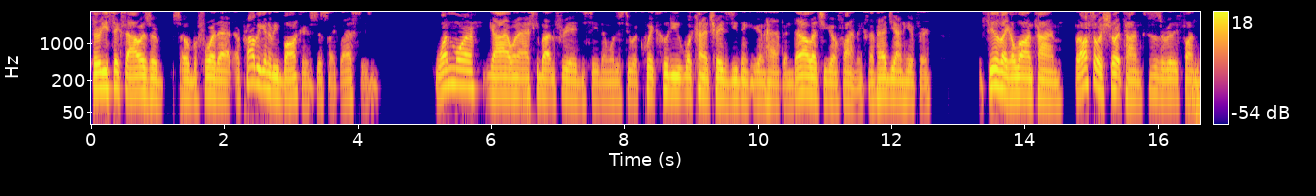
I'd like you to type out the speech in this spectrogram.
36 hours or so before that are probably going to be bonkers, just like last season. One more guy I want to ask you about in free agency, then we'll just do a quick. Who do you? What kind of trades do you think are going to happen? Then I'll let you go finally, because I've had you on here for it feels like a long time, but also a short time because this is a really fun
